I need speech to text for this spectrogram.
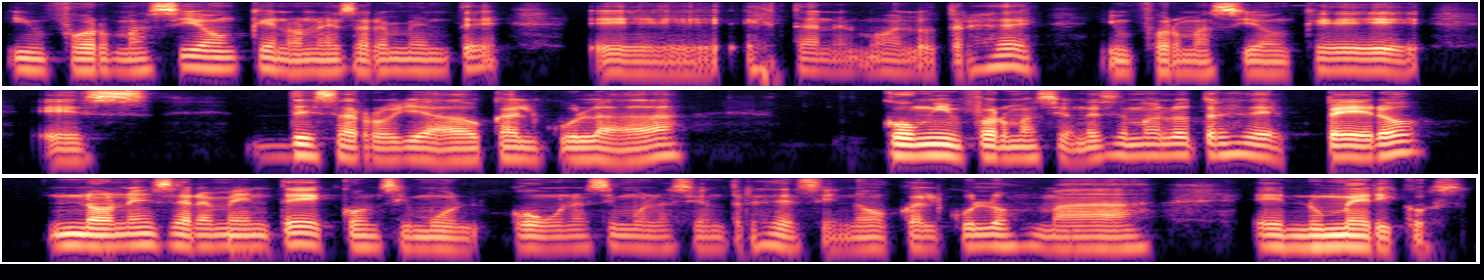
información que no necesariamente eh, está en el modelo 3D, información que es desarrollada o calculada con información de ese modelo 3D, pero no necesariamente con, con una simulación 3D, sino cálculos más eh, numéricos.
